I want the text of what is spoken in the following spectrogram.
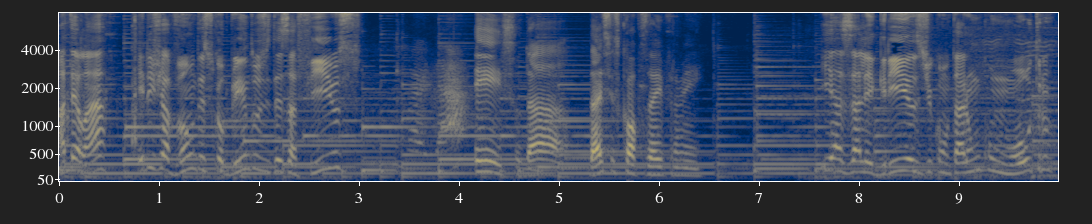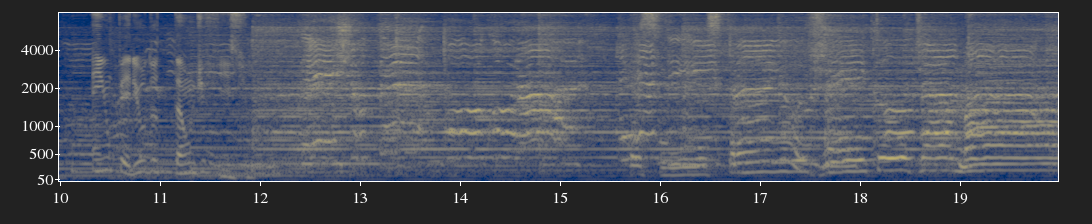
Até lá, eles já vão descobrindo os desafios Isso, dá, dá esses copos aí pra mim. e as alegrias de contar um com o outro em um período tão difícil. Esse estranho jeito de amar.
